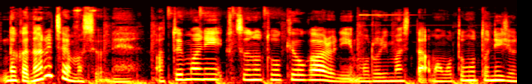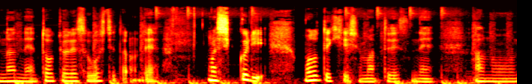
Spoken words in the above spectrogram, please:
なんか慣れちゃいますよね。あっという間に普通の東京ガールに戻りました。まあ、もともと二十何年東京で過ごしてたので、まあ、しっくり戻ってきてしまってですね、あの、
